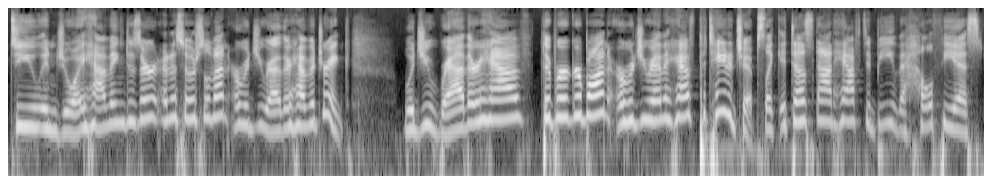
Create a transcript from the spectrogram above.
Do you enjoy having dessert at a social event or would you rather have a drink? Would you rather have the burger bun or would you rather have potato chips? Like it does not have to be the healthiest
